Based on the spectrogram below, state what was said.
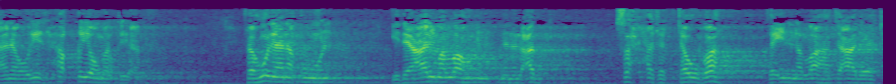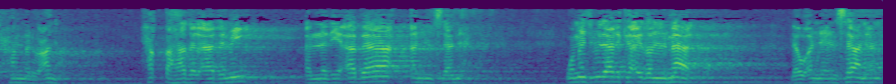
أنا أريد حق يوم القيامة. فهنا نقول إذا علم الله من, من العبد صحة التوبة فإن الله تعالى يتحمل عنه حق هذا الآدمي الذي أبى أن يسامحه. ومثل ذلك أيضا المال. لو أن إنسانا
